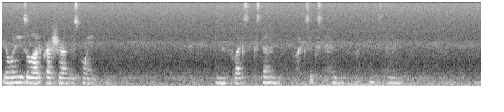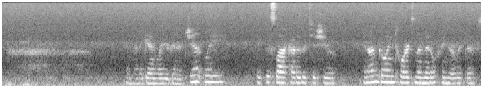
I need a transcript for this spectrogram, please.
You don't want to use a lot of pressure on this point. And then flex, extend, flex, extend, flex, extend. And then again where you're going to gently take the slack out of the tissue. And I'm going towards my middle finger with this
